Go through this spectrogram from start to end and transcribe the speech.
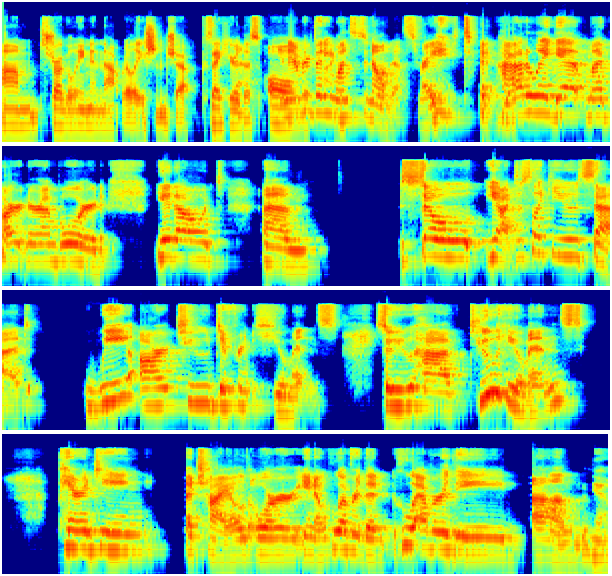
um, struggling in that relationship because i hear yeah. this all and everybody wants to know this right how yeah. do i get my partner on board you don't um, so yeah just like you said we are two different humans so you have two humans parenting a child or you know whoever the whoever the um yeah.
